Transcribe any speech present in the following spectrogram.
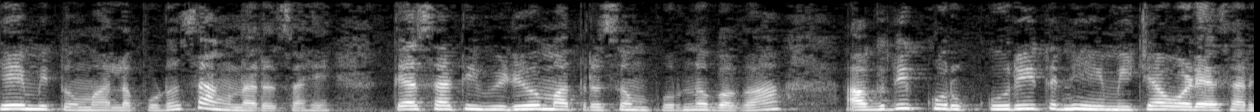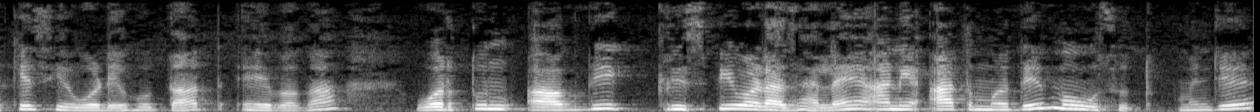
हे मी तुम्हाला पुढे सांगणारच आहे. त्यासाठी व्हिडिओ मात्र संपूर्ण बघा. अगदी कुरकुरीत नेहमीच्या वड्यासारखेच हे वडे होतात. हे बघा. वरतून अगदी क्रिस्पी वडा झालाय आणि आतमध्ये मऊसूत. म्हणजे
